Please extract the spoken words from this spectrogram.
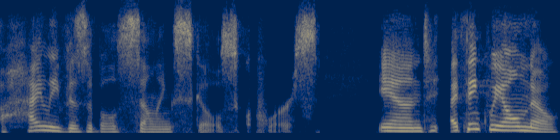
a highly visible selling skills course. And I think we all know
